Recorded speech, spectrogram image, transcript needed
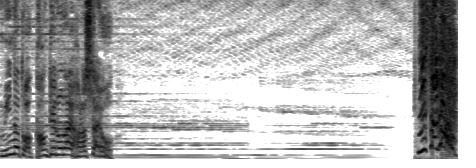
みんなとは関係のない話だよ。嘘だ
